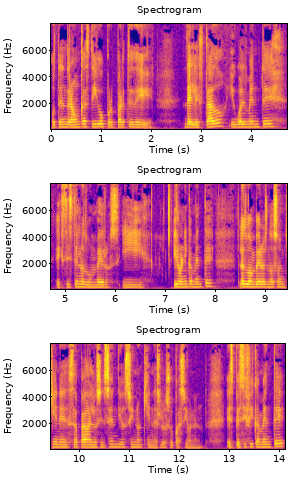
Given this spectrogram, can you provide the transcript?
o tendrá un castigo por parte de, del Estado. Igualmente existen los bomberos y irónicamente los bomberos no son quienes apagan los incendios, sino quienes los ocasionan. Específicamente,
